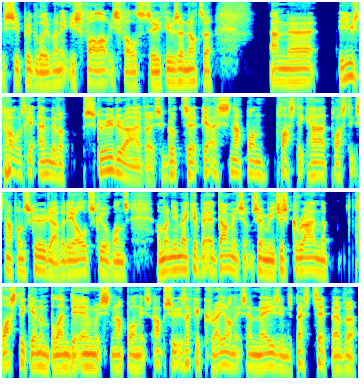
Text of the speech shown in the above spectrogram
with super glue when it used to fall out his false tooth. He was a nutter. And uh, he used to always get end of a screwdriver. It's a good tip. Get a snap on plastic, hard plastic snap on screwdriver, the old school ones. And when you make a bit of damage on them, you just grind the plastic in and blend it in with snap on. It's absolutely, it's like a crayon. It's amazing. It's best tip ever.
